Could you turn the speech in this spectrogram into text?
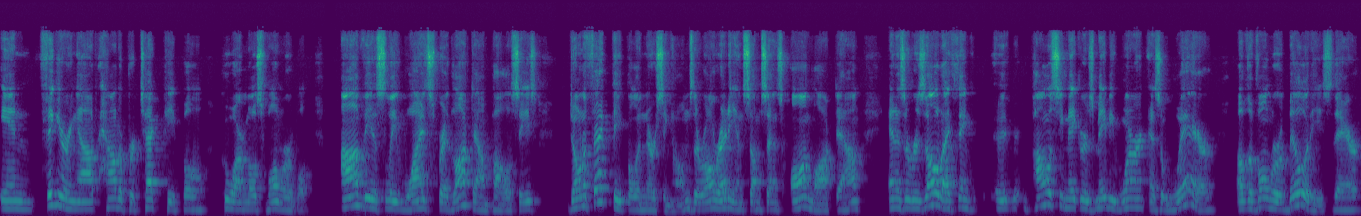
in figuring out how to protect people who are most vulnerable. Obviously, widespread lockdown policies don't affect people in nursing homes. They're already, in some sense, on lockdown. And as a result, I think uh, policymakers maybe weren't as aware of the vulnerabilities there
